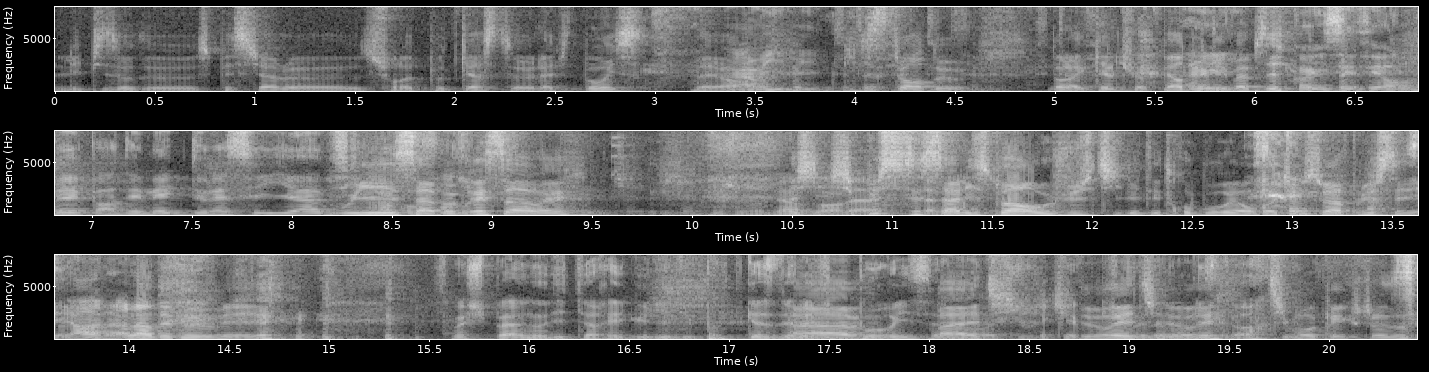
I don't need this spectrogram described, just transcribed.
l'épisode spécial euh, sur notre podcast euh, La vie de Boris d'ailleurs Ah oui, oui. l'histoire de dans laquelle tu as perdu Ah oui, tes papiers Quand il s'est fait enlever par des mecs de la CIA. oui c'est à peu près ça ouais je sais plus si c'est ça l'histoire ou juste il était trop bourré en boîte je plus c'est l'un des deux mais Moi, je suis pas un auditeur régulier du podcast de la Ah, vie de Boris. bah, alors, tu, tu devrais tu d'avoir devrais l'histoire. tu manques quelque chose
